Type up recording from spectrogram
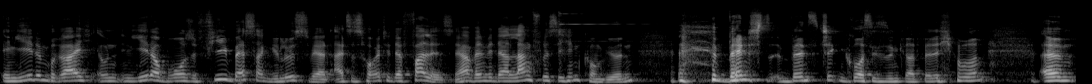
in jedem Bereich und in jeder Branche viel besser gelöst werden, als es heute der Fall ist. Ja, wenn wir da langfristig hinkommen würden. Ben's, Ben's Chicken Crossies sind gerade fertig geworden. Ähm,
